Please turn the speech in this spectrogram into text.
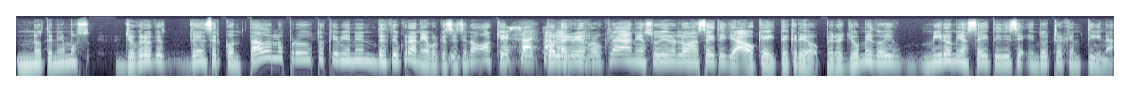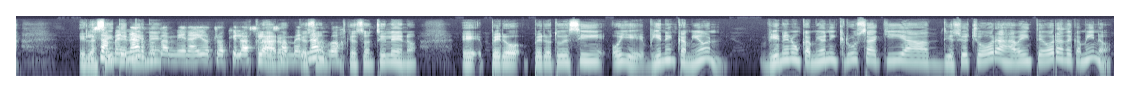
No tenemos yo creo que deben ser contados los productos que vienen desde Ucrania, porque si dicen, no, que con la guerra Ucrania subieron los aceites, ya, ok, te creo, pero yo me doy, miro mi aceite y dice industria argentina. El y San Bernardo también, hay otros que lo hacen San Bernardo. Que son, chilenos, eh, pero, pero tú decís, oye, viene en camión, viene en un camión y cruza aquí a 18 horas, a 20 horas de camino.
